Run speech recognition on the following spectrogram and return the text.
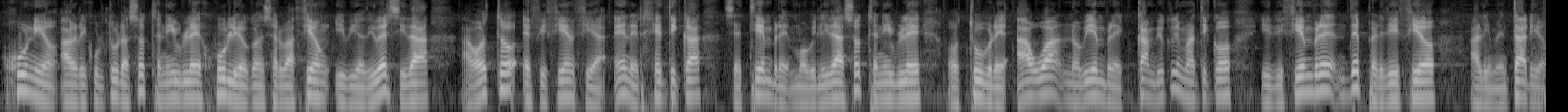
Junio, agricultura sostenible. Julio, conservación y biodiversidad. Agosto, eficiencia energética. Septiembre, movilidad sostenible. Octubre, agua. Noviembre, cambio climático. Y diciembre, desperdicio alimentario.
